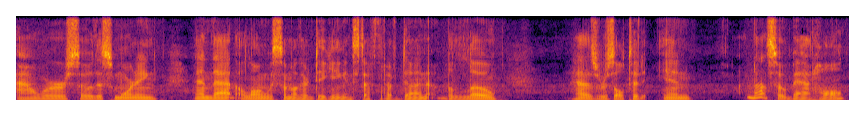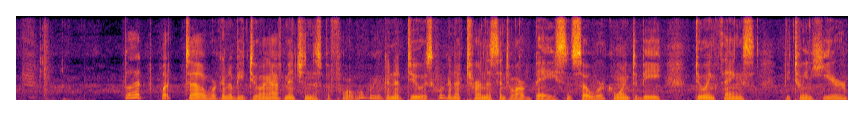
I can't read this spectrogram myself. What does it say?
hour or so this morning, and that, along with some other digging and stuff that I've done below, has resulted in not so bad haul. But what uh, we're going to be doing, I've mentioned this before, what we're going to do is we're going to turn this into our base, and so we're going to be doing things between here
